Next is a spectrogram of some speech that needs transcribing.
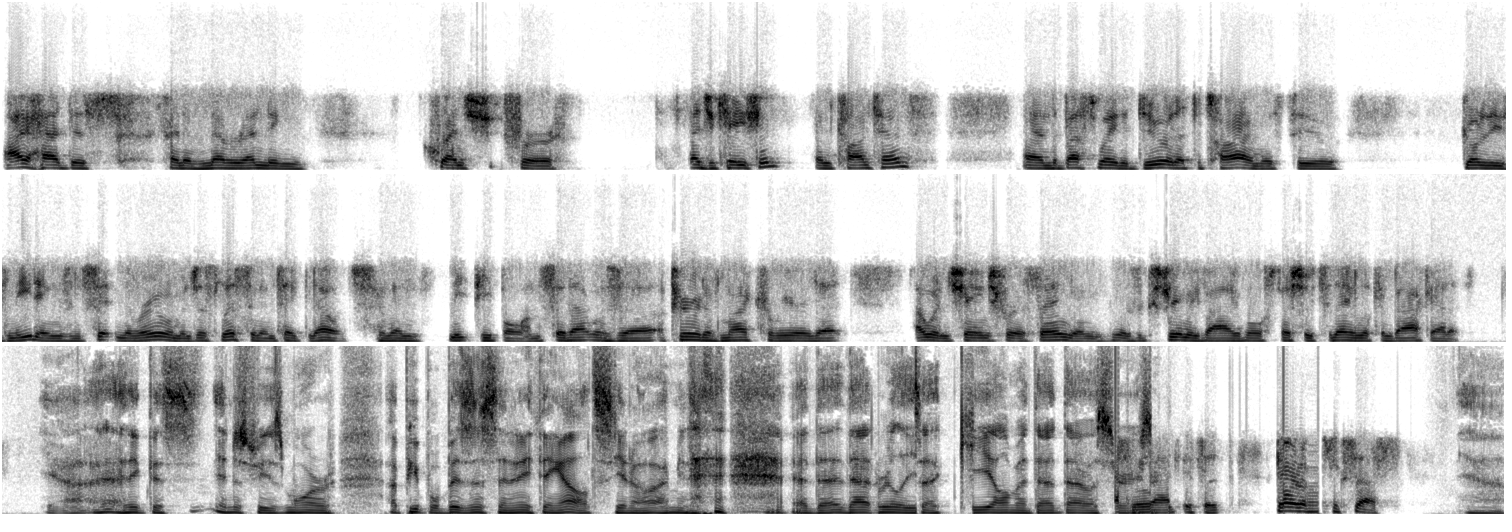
I had this kind of never ending quench for education and content. And the best way to do it at the time was to go to these meetings and sit in the room and just listen and take notes and then meet people. And so that was a, a period of my career that I wouldn't change for a thing and was extremely valuable, especially today looking back at it. Yeah, I think this industry is more a people business than anything else. You know, I mean, that that really is a key element. That that was serious. It's a part of success. Yeah.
